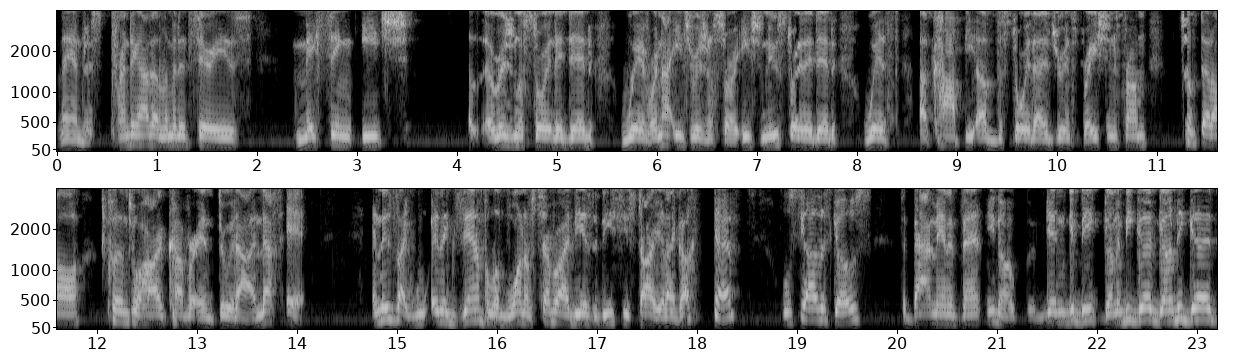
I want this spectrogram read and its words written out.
they am just printing out that limited series, mixing each original story they did with, or not each original story, each new story they did with a copy of the story that it drew inspiration from. Took that all, put into a hardcover, and threw it out, and that's it. And this is like an example of one of several ideas that DC started. You're like, okay, we'll see how this goes. The Batman event, you know, getting to be gonna be good, gonna be good,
